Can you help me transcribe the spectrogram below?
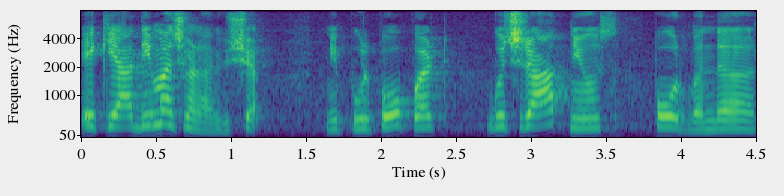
એક યાદીમાં જણાવ્યું છે. નિપુલ પોપટ, ગુજરાત ન્યૂઝ, પોરબંદર.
